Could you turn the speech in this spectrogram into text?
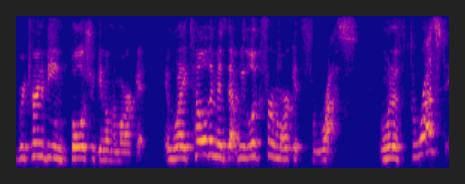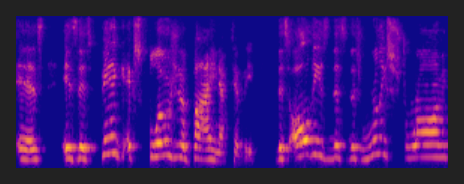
return to being bullish again on the market. And what I tell them is that we look for market thrusts. And what a thrust is, is this big explosion of buying activity. This all these this this really strong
